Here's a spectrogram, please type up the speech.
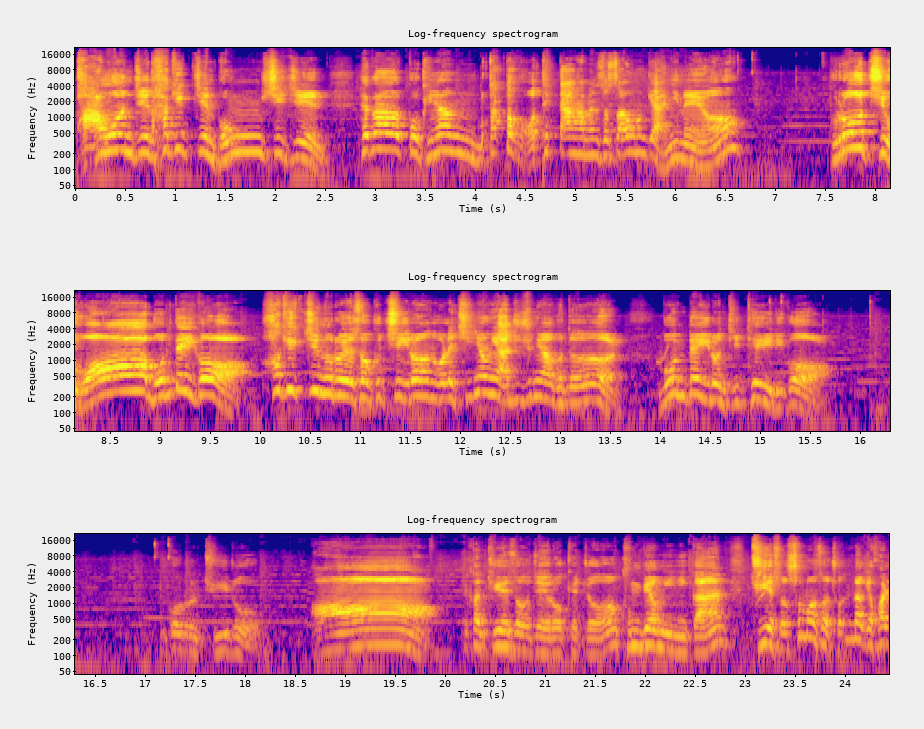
방원진 하객진 봉시진. 해갖고 그냥 뭐 딱딱 어택당 하면서 싸우는 게 아니네요. 그렇지. 와 뭔데 이거? 하객진으로 해서 그치 이런 원래 진영이 아주 중요하거든. 뭔데 이런 디테일 이거? 이거를 뒤로. 아 약간 뒤에서 이제 이렇게 좀 궁병이니까 뒤에서 숨어서 존나게 활,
